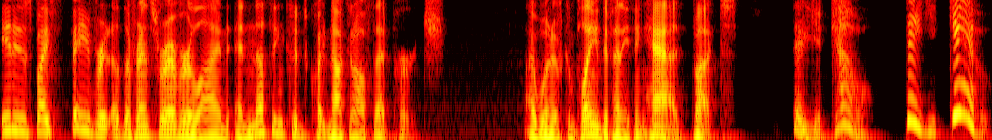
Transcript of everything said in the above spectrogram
It is my favorite of the Friends Forever line, and nothing could quite knock it off that perch. I wouldn't have complained if anything had, but there you go. There you go.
